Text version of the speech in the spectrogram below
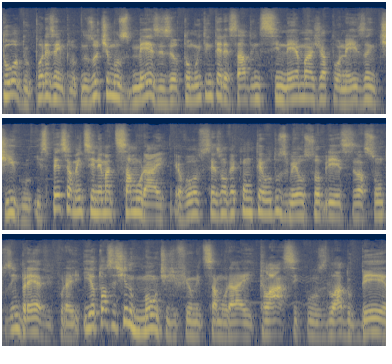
todo. Por exemplo, nos últimos meses eu tô muito interessado em cinema japonês antigo antigo, especialmente cinema de samurai. Eu vou, vocês vão ver conteúdos meus sobre esses assuntos em breve por aí. E eu tô assistindo um monte de filme de samurai clássicos, lado B,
